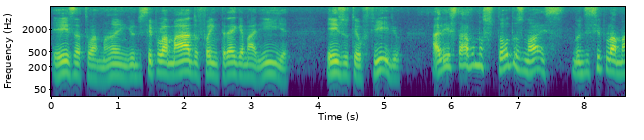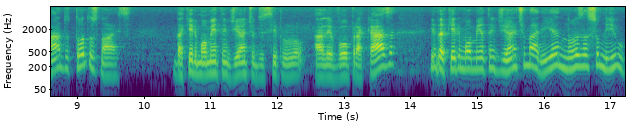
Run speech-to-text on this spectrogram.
eis a tua mãe, e o discípulo amado foi entregue a Maria, eis o teu filho, ali estávamos todos nós, no discípulo amado, todos nós Daquele momento em diante, o discípulo a levou para casa e daquele momento em diante, Maria nos assumiu.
